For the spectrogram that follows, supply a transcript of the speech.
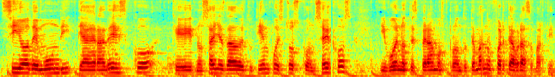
CEO de Mundi, te agradezco que nos hayas dado de tu tiempo estos consejos y bueno, te esperamos pronto. Te mando un fuerte abrazo, Martín.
